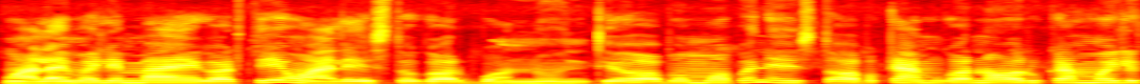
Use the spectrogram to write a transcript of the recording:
उहाँलाई मैले माया गर्थेँ। उहाँले यस्तो गर भन्नुहुन्थ्यो। अब म पनि यस्तो अब काम गर्न अरू काम मैले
